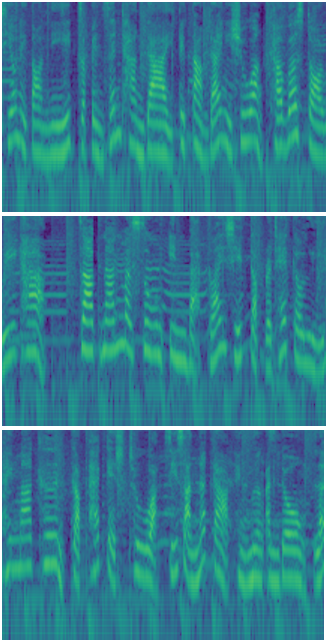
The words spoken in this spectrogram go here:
เที่ยวในตอนนี้ จะเป็นเส้นทางใดติดตามได้ในช่วง Cover Story ค่ะ จากนั้นมาซูมอินแบบใกล้ชิดกับประเทศเกาหลีให้มากขึ้น กับแพ็กเกจทัวร์สีสันหน้ากากแห่งเมืองอันดง และ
